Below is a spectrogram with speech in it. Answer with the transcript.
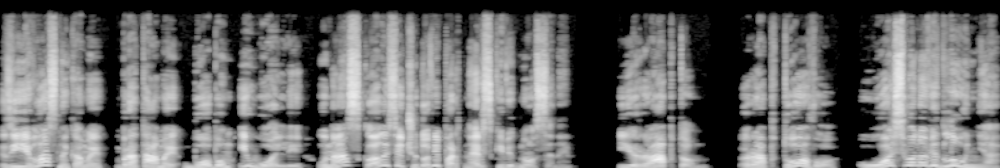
З її власниками, братами Бобом і Воллі, у нас склалися чудові партнерські відносини. І раптом, раптово, ось воно відлуння.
